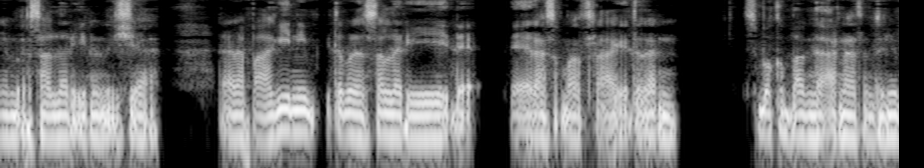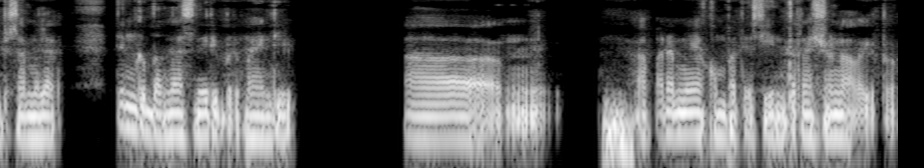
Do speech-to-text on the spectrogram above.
yang berasal dari Indonesia. Dan apalagi ini kita berasal dari da daerah Sumatera gitu kan. Sebuah kebanggaan lah tentunya bisa melihat tim kebanggaan sendiri bermain di uh, apa namanya kompetisi internasional gitu.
